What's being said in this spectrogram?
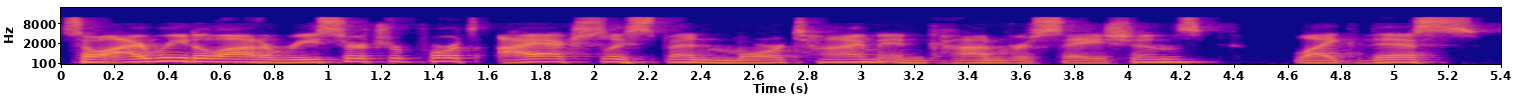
so I read a lot of research reports. I actually spend more time in conversations like this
